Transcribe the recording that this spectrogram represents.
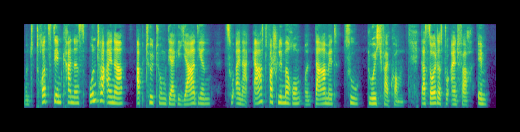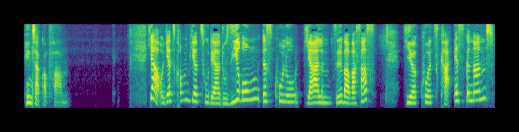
Und trotzdem kann es unter einer Abtötung der Giardien zu einer Erstverschlimmerung und damit zu Durchfall kommen. Das solltest du einfach im Hinterkopf haben. Ja, und jetzt kommen wir zu der Dosierung des kolodialen Silberwassers, hier kurz KS genannt.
